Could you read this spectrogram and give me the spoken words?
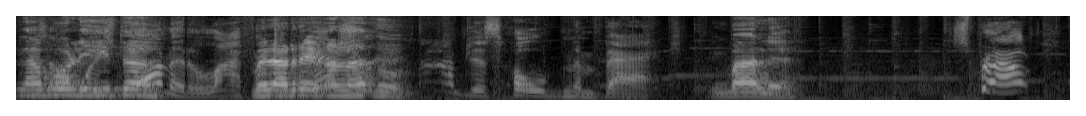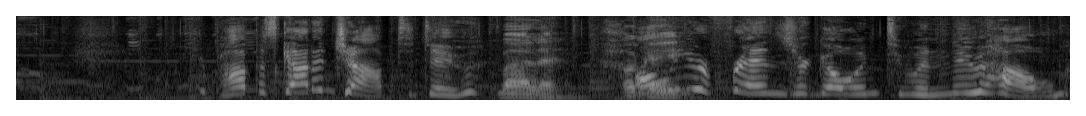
La bolita. Me la ha regalado. and I'm just holding him back. Vale, Sprout, your papa's got a job to do. vale. All your friends are going to a new home.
